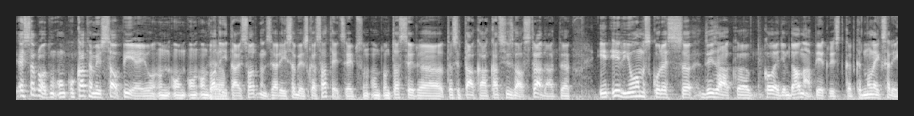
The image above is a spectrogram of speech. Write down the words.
es saprotu, un, un katram ir sava pieeja, un, un, un, un vadītājs organizē arī sabiedriskās attiecības, un, un, un tas, ir, tas ir tā, kā katrs izvēlas strādāt. Ir, ir jomas, kur es drīzāk kolēģiem Daunā piekrīstu, kad, kad man liekas arī,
